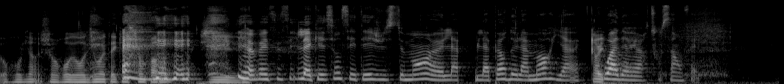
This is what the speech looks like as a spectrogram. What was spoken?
reviens, je redis-moi ta question, pardon. il a pas de souci. La question c'était justement euh, la, peur de la mort. Il y a quoi derrière tout ça en fait?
